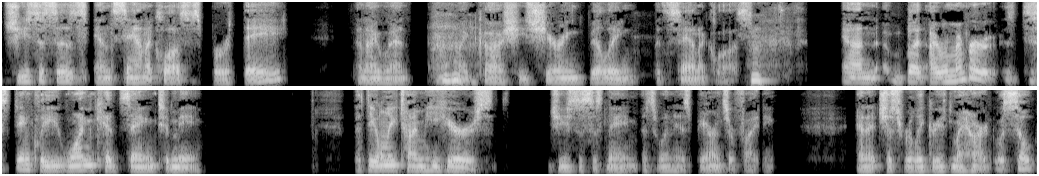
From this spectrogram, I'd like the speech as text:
Jesus's and Santa Claus's birthday? And I went, oh my gosh, he's sharing billing with Santa Claus. and, but I remember distinctly one kid saying to me that the only time he hears Jesus' name is when his parents are fighting. And it just really grieved my heart. So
